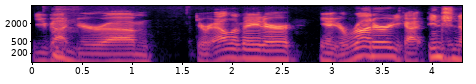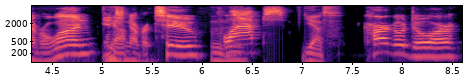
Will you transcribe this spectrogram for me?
you got your um, your elevator, you got your rudder, you got engine number one, engine Yeah. number 2 Mhm. flaps, Yes. Cargo door,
